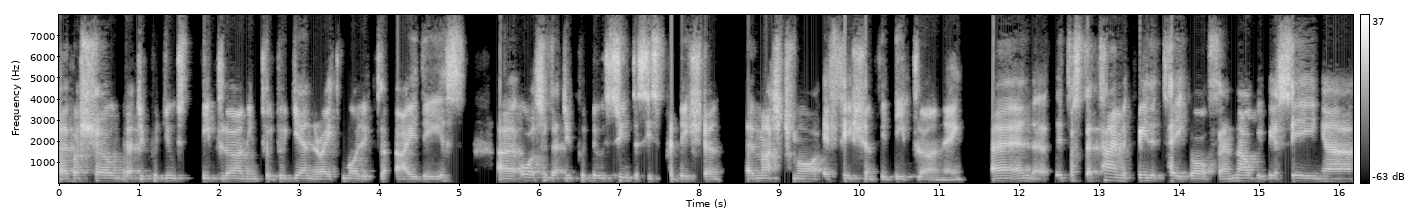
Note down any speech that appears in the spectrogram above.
uh, were shown that you could use deep learning to, to generate molecular IDs. Uh, also that you could do synthesis prediction uh, much more efficiently deep learning. and uh, it was the time it really take off. And now we, are seeing a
